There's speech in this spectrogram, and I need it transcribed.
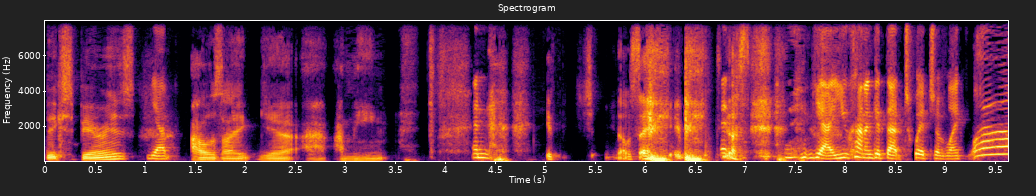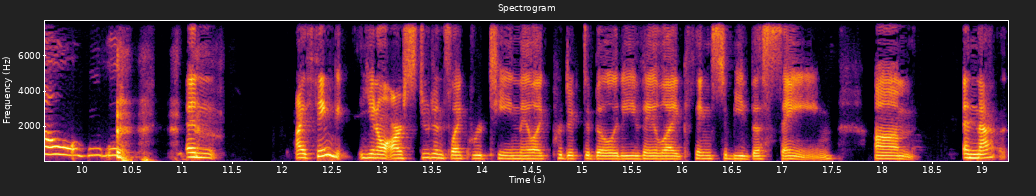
the experience. Yep. I was like, yeah, I, I mean, and if you know what I'm saying, and, yeah, you kind of get that twitch of like, well, and I think you know our students like routine, they like predictability, they like things to be the same, um, and that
